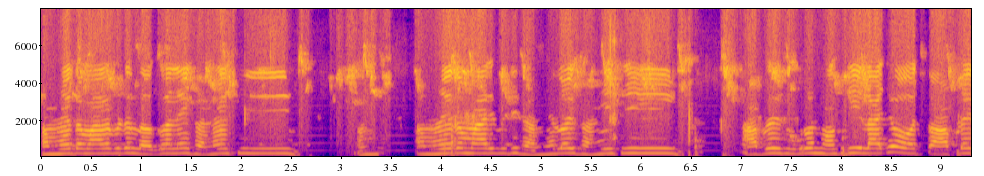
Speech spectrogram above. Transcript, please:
હમણાં તો મારા બેટા લગ્ન એ ઘણા છે તો મારી બેટી રમેલો ઘણી છે. આપણે છોકરો નોકરી લાગ્યો તો આપણે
